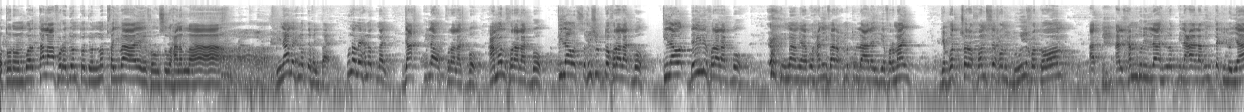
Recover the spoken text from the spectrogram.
অত নম্বর তালা পর্যন্ত জন্য থাইবাই হৌসু হানাল্লাহ বিনা মেহনতে পাইবাই কোনো মেহনত নাই। জাস্ট তিলাওত করা লাগবো, আমল করা লাগবো। তিলাওত সহিশুদ্ধ করা লাগবো। তিলাওত ডেইলি করা লাগবো। ইমামে আবু হানিফা রহমতুল্লাহ আলাইহে ফরমাই যে বৎসর কমসে কম দুই খতম আলহামদুলিল্লাহ রব্বিল আলমিন থেকে লইয়া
